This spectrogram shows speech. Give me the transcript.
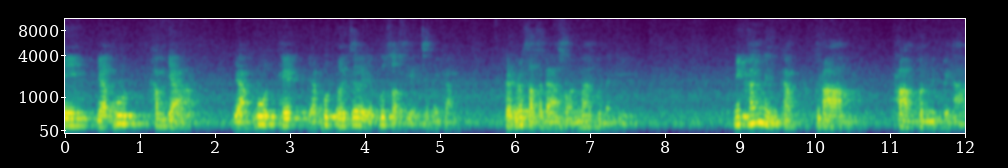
มีอย่าพูดคำหยาบอย่าพูดเท็จอย่าพูดเพ้อเจ้ออย่าพูดส่อเสียดใช่ไหมครับ แต่พระศาสดาสอนมากกว่านั้นอีกมีครั้งหนึ่งครับ พราหมณ์พราหมณ์คนหนึ่งไปถาม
